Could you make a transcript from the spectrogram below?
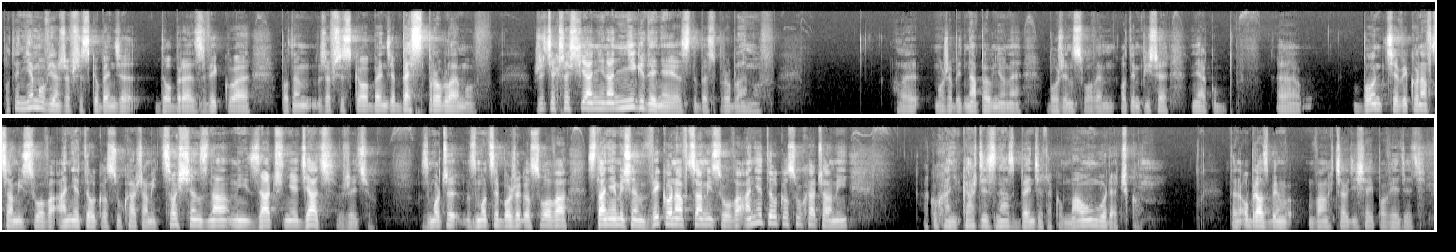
potem nie mówię, że wszystko będzie dobre, zwykłe, potem, że wszystko będzie bez problemów. Życie chrześcijanina nigdy nie jest bez problemów, ale może być napełnione Bożym Słowem. O tym pisze Jakub. E, bądźcie wykonawcami słowa, a nie tylko słuchaczami. Coś się z nami zacznie dziać w życiu. Z mocy, z mocy Bożego Słowa staniemy się wykonawcami słowa, a nie tylko słuchaczami. A kochani, każdy z nas będzie taką małą łódeczką. Ten obraz bym Wam chciał dzisiaj powiedzieć.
